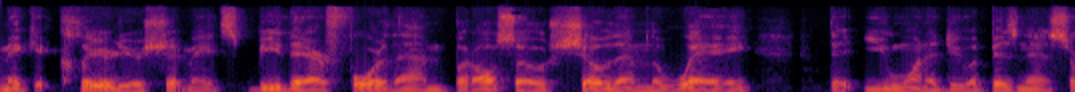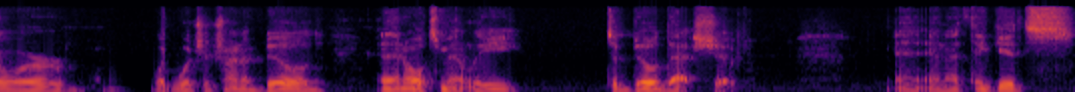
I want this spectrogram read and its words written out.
make it clear to your shipmates, be there for them, but also show them the way that you want to do a business or what, what you're trying to build. And then ultimately to build that ship. And, and I think it's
